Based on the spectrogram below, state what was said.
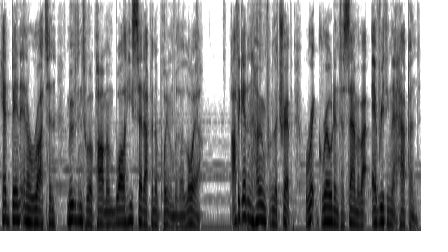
He had been in a rut and moved into an apartment while he set up an appointment with a lawyer. After getting home from the trip, Rick grilled into Sam about everything that happened.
